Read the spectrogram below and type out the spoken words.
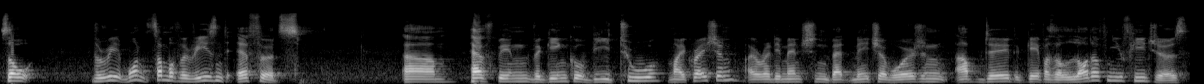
So one, some of the recent efforts um, have been the Ginkgo v2 migration. I already mentioned that major version update. It gave us a lot of new features.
